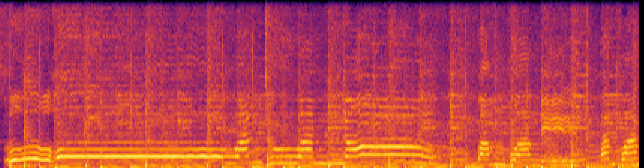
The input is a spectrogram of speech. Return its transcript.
ความดีปั๊มความ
